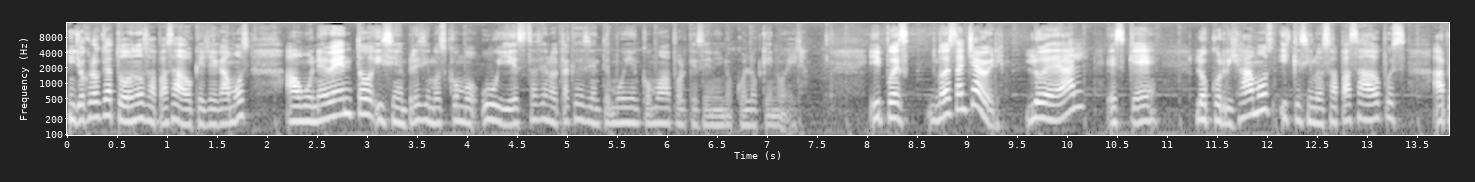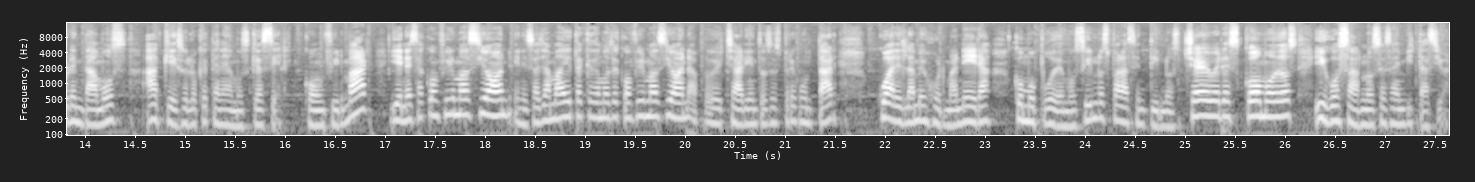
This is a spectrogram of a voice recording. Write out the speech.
Y yo creo que a todos nos ha pasado que llegamos a un evento y siempre decimos como, uy, esta se nota que se siente muy incómoda porque se vino con lo que no era. Y pues no es tan chévere. Lo ideal es que lo corrijamos y que si nos ha pasado, pues aprendamos a que eso es lo que tenemos que hacer, confirmar. Y en esa confirmación, en esa llamadita que hacemos de confirmación, aprovechar y entonces preguntar cuál es la mejor manera, cómo podemos irnos para sentirnos chéveres, cómodos y gozarnos esa invitación.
